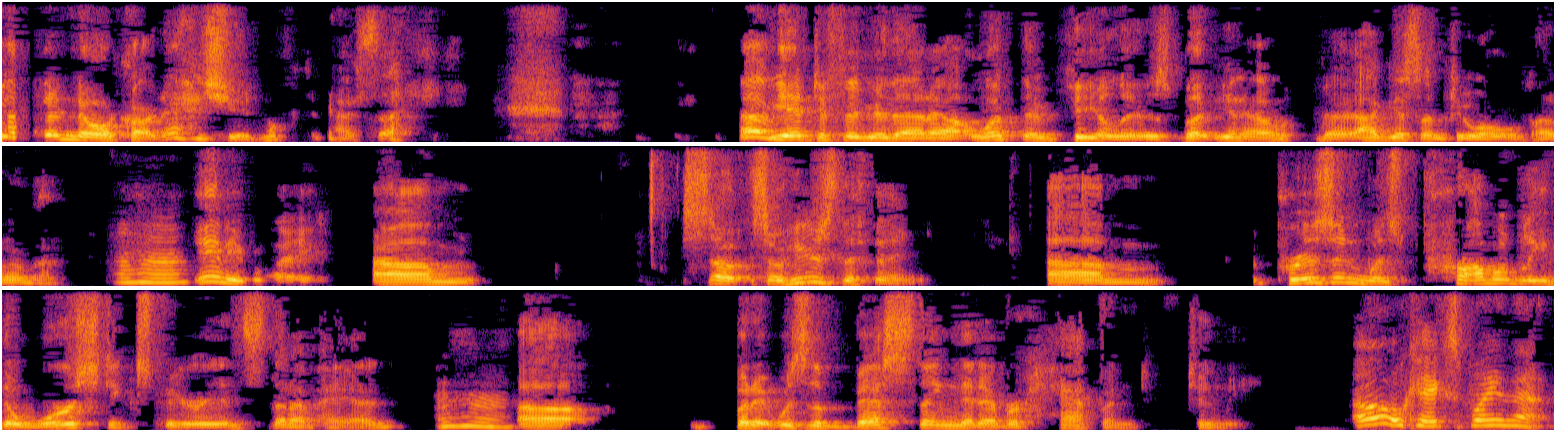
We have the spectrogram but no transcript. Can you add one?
I didn't know a Kardashian. What can I say? I've yet to figure that out, what the appeal is, but you know, I guess I'm too old. I don't know. Uh-huh. Anyway, um, so so here's the thing. Um, prison was probably the worst experience that I've had, mm-hmm. uh, but it was the best thing that ever happened to me. Oh, okay. Explain that.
